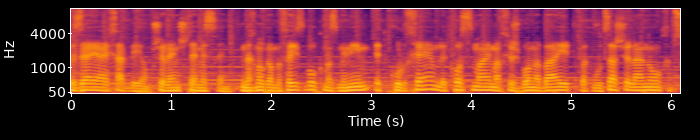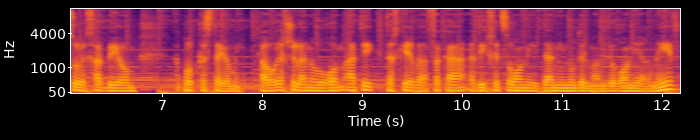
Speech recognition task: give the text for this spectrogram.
וזה היה אחד ביום של N12. אנחנו גם בפייסבוק מזמינים את כולכם לכוס מים על חשבון הבית. בקבוצה שלנו חפשו אחד ביום, הפודקאסט היומי. העורך שלנו הוא רום אטיק, תחקיר והפקה עדי חצרוני, דני נודלמן ורוני ארניב.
